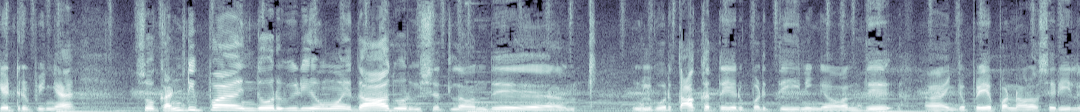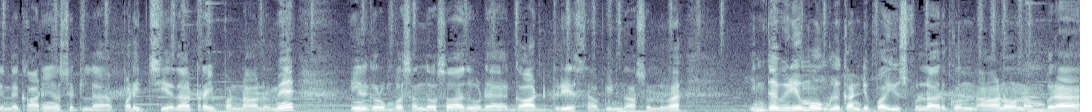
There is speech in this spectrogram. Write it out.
கேட்டிருப்பீங்க. ஸோ கண்டிப்பாக இந்த ஒரு வீடியோவும் ஏதாவது ஒரு விஷயத்தில் வந்து உங்களுக்கு ஒரு தாக்கத்தை ஏற்படுத்தி நீங்கள் வந்து இங்கே ப்ரே பண்ணாலும் சரி இல்லை இந்த கார்னியா யூனிவர்சிட்டியில் படித்து எதாவது ட்ரை பண்ணாலுமே எனக்கு ரொம்ப சந்தோஷம். அதோட காட் கிரேஸ் அப்படின்னு தான் சொல்லுவேன். இந்த வீடியோவும் உங்களுக்கு கண்டிப்பாக யூஸ்ஃபுல்லாக இருக்கும்னு நானும் நம்புகிறேன்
